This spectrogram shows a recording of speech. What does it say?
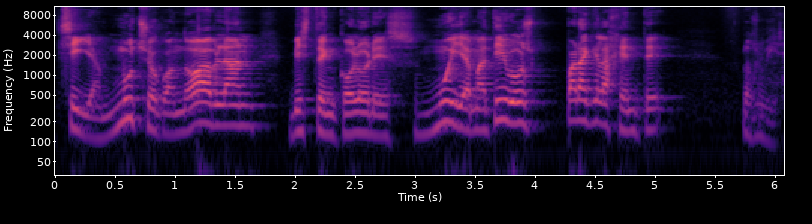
chillan mucho cuando hablan, visten colores muy llamativos para que la gente los mire.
